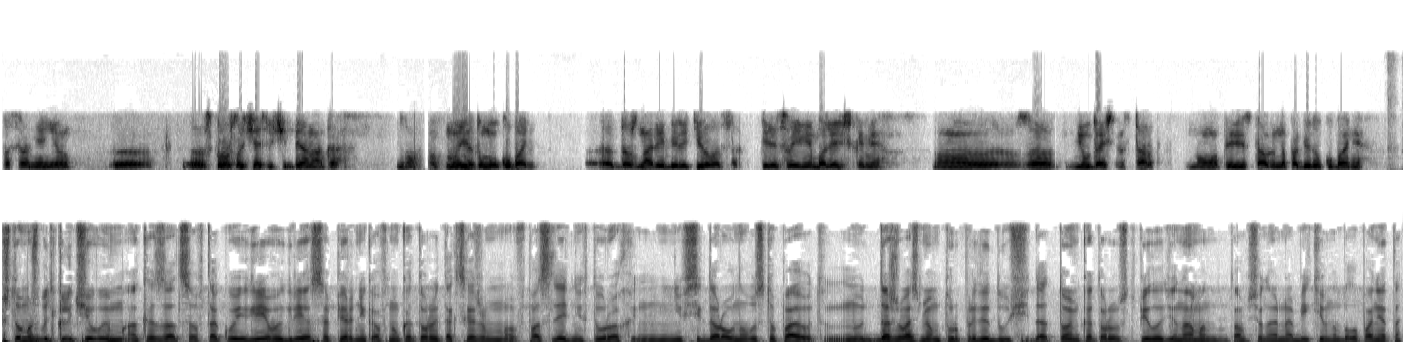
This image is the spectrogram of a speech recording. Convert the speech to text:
по сравнению э, с прошлой частью чемпионата. Но, ну, я думаю, Кубань э, должна реабилитироваться перед своими болельщиками, Э, за неудачный старт. Ну, вот, и ставлю на победу Кубани. Что может быть ключевым оказаться в такой игре, в игре соперников, ну, которые, так скажем, в последних турах не всегда ровно выступают? Ну, даже возьмем тур предыдущий, да, Томь, который уступила Динамо, ну, там все, наверное, объективно было понятно,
